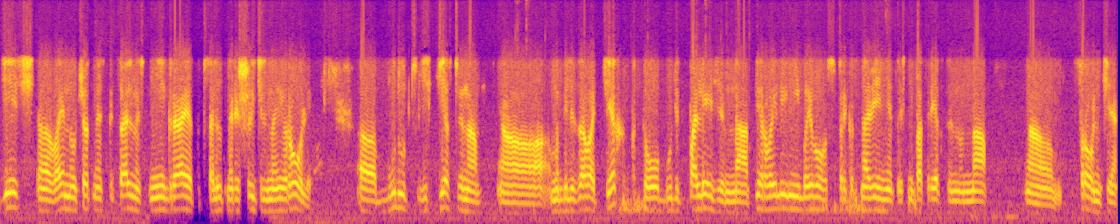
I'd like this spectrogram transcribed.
здесь э, военно-учетная специальность не играет абсолютно решительной роли. Э, будут, естественно, э, мобилизовать тех, кто будет полезен на первой линии боевого соприкосновения, то есть непосредственно на э, фронте.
